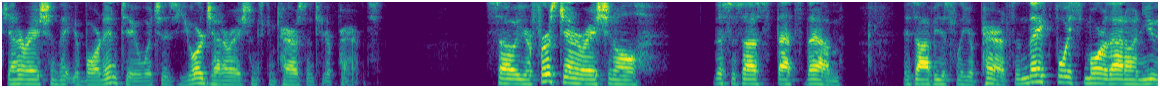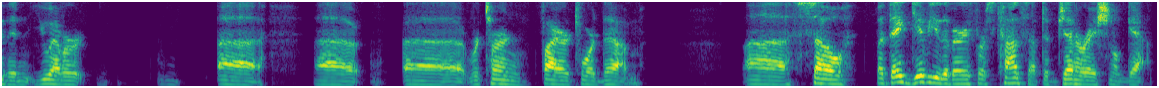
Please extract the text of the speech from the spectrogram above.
generation that you're born into, which is your generation's comparison to your parents. So your first generational, this is us, that's them, is obviously your parents, and they voiced more of that on you than you ever uh, uh, uh, return fire toward them. Uh, so, but they give you the very first concept of generational gap.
